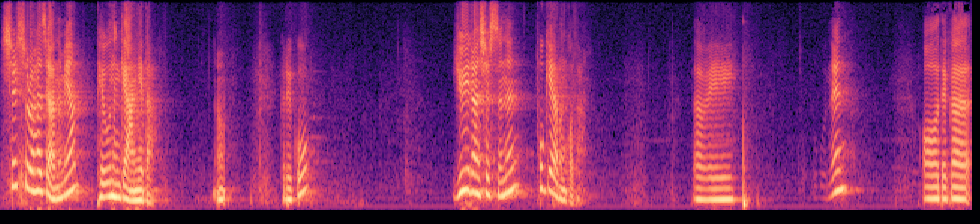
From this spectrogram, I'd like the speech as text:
실수를 하지 않으면 배우는 게 아니다. 어. 그리고 유일한 실수는 포기하는 거다. 그다음에 이거는 어 내가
